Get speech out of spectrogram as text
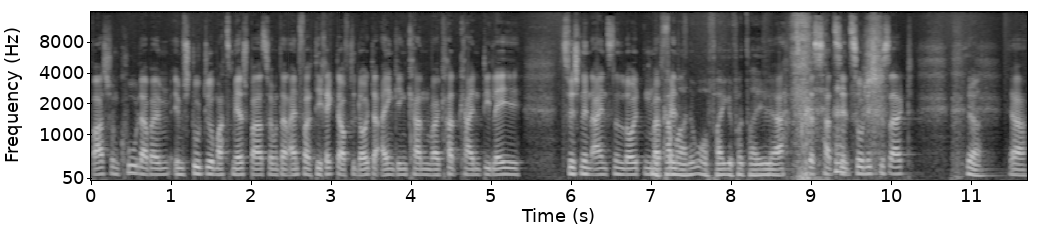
war schon cool, aber im, im Studio macht es mehr Spaß, wenn man dann einfach direkt auf die Leute eingehen kann. Man hat keinen Delay zwischen den einzelnen Leuten. Man Man kann fällt, mal eine Ohrfeige verteilen. ja, das hat sie jetzt so nicht gesagt. ja. Ja.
